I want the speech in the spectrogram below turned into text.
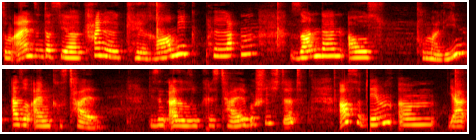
Zum einen sind das hier keine Keramikplatten, sondern aus Turmalin, also einem Kristall. Die sind also so kristallbeschichtet. Außerdem, ähm, ja,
